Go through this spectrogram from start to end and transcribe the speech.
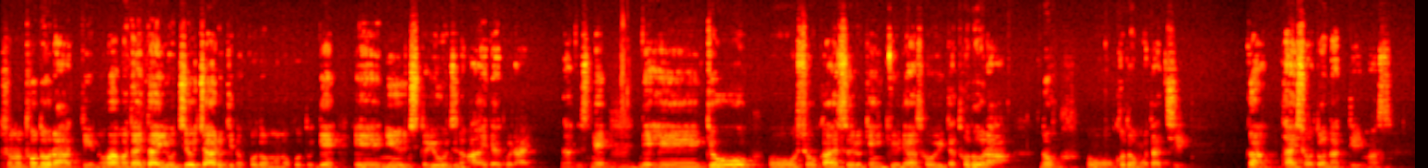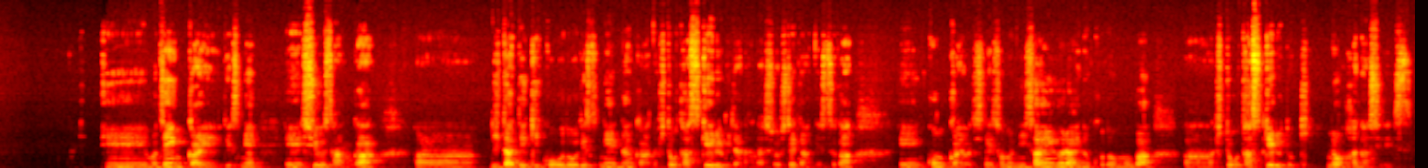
そのトドラーっていうのは、まあ、大体よちよち歩きの子供のことで、えー乳児と幼児の間ぐらいなんですね。で、えー今日お紹介する研究ではそういった toddler のお子どもたちが対象となっています。えーまあ、前回ですね、えさんがあー利他的行動ですねなんかあの人を助けるみたいな話をしてたんですが、えー今回はですねその2歳ぐらいの子どもがあー人を助ける時の話です。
